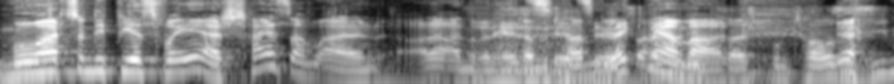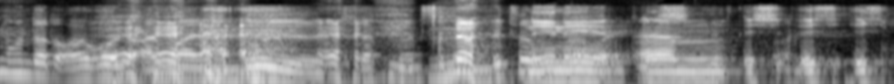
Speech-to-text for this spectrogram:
Mo hat schon die PS4R. Scheiß auf allen alle anderen Headsets. Damit haben wir jetzt Leck mir mal. Preispunkt 1700 Euro und einmal Null. Treffen wir uns in der Mitte. Nee, nee, ähm, ich, ich, ich,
